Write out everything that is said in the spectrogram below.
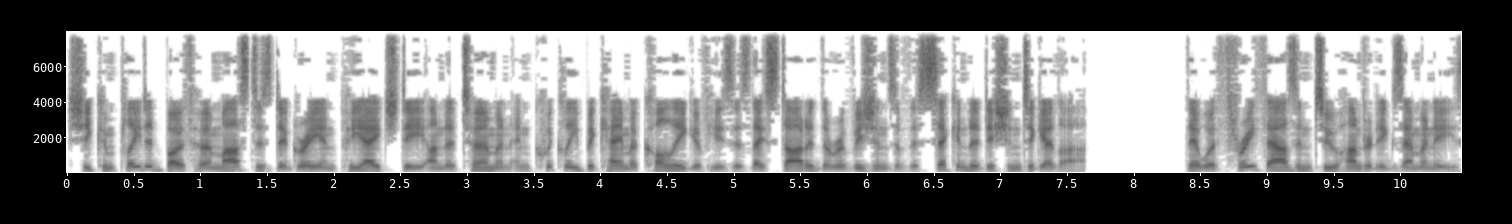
She completed both her master's degree and PhD under Terman and quickly became a colleague of his as they started the revisions of the second edition together. There were 3,200 examinees,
